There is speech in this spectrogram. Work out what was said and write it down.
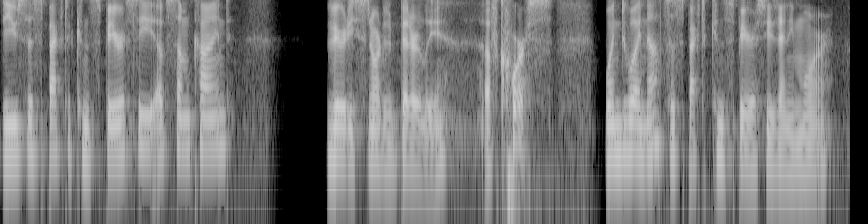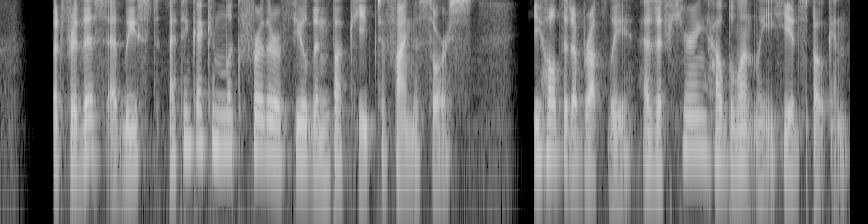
Do you suspect a conspiracy of some kind?" Verity snorted bitterly. "Of course. When do I not suspect conspiracies anymore? But for this, at least, I think I can look further afield than Buckkeep to find the source." He halted abruptly, as if hearing how bluntly he had spoken.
